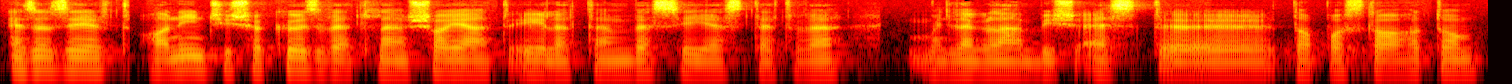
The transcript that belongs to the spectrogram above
Ez azért, ha nincs is a közvetlen saját életem veszélyeztetve, vagy legalábbis ezt ö, tapasztalhatom,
